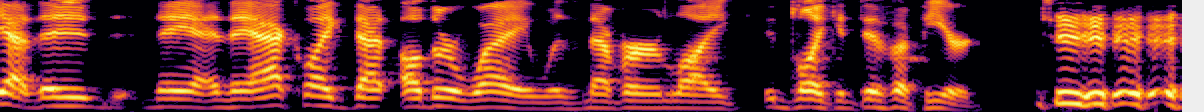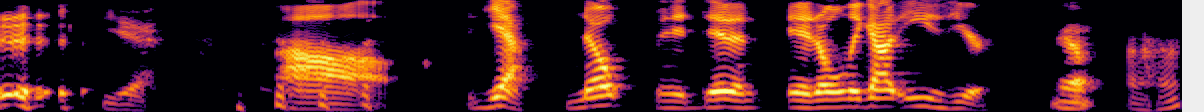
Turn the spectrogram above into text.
Yeah, they they they act like that other way was never like like it disappeared. Yeah. uh yeah, nope, it didn't. It only got easier. Uh huh.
